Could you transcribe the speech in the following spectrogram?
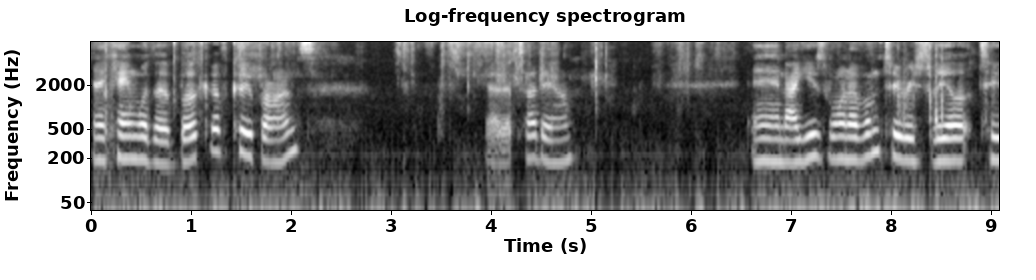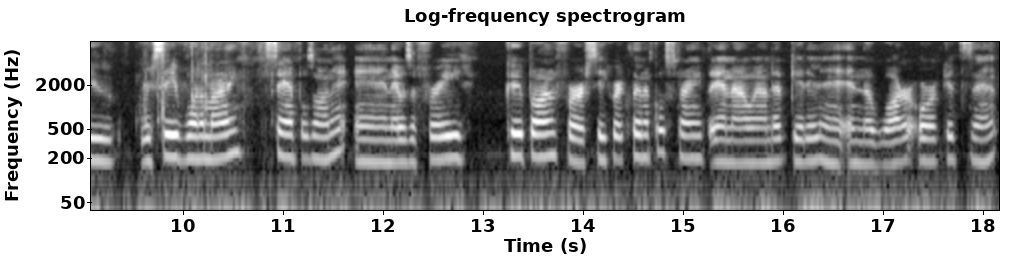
And it came with a book of coupons. Got it upside down. And I used one of them to reveal to received one of my samples on it and it was a free coupon for secret clinical strength and I wound up getting it in the water orchid scent.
